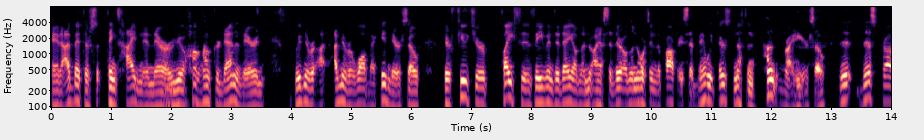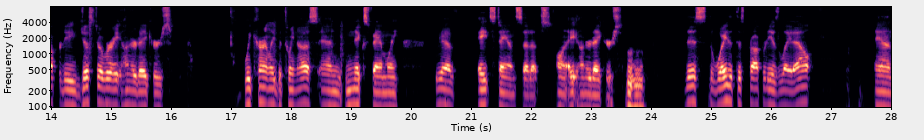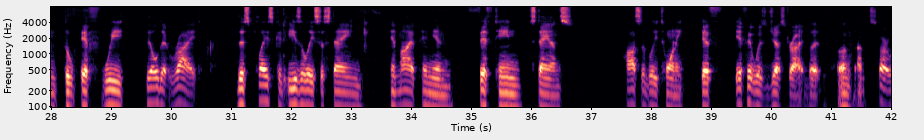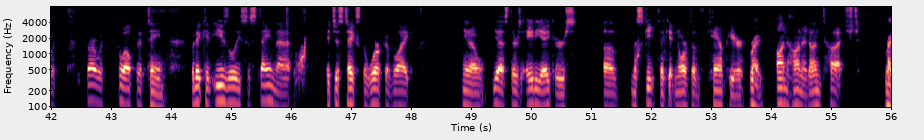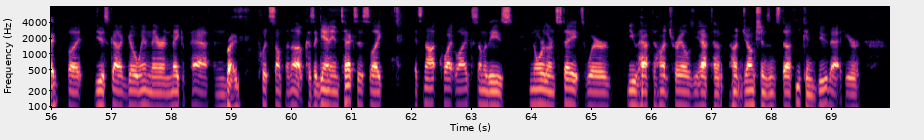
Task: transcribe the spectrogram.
and I bet there's things hiding in there or you know hung hunkered down in there, and we've never I, I've never walked back in there. So there are future places even today on the I said they're on the north end of the property. I said, man, we, there's nothing hunting right here. So Th- this property, just over 800 acres, we currently, between us and Nick's family, we have eight stand setups on 800 acres. Mm-hmm. This, the way that this property is laid out, and the if we build it right, this place could easily sustain, in my opinion, 15 stands, possibly 20, if if it was just right. But um, I'll start with start with 12, 15. But it could easily sustain that. It just takes the work of like, you know, yes, there's 80 acres of mesquite thicket north of camp here, right, unhunted, untouched. Right. But you just got to go in there and make a path and Right. put something up. Because again, in Texas, like it's not quite like some of these northern states where you have to hunt trails, you have to hunt junctions and stuff. You can do that here.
